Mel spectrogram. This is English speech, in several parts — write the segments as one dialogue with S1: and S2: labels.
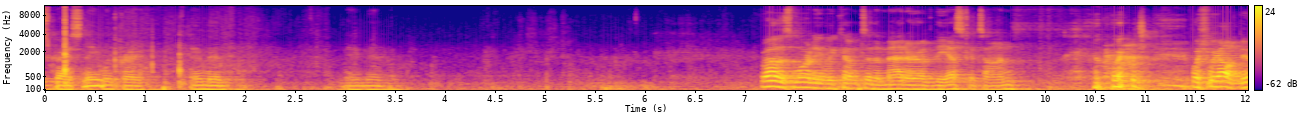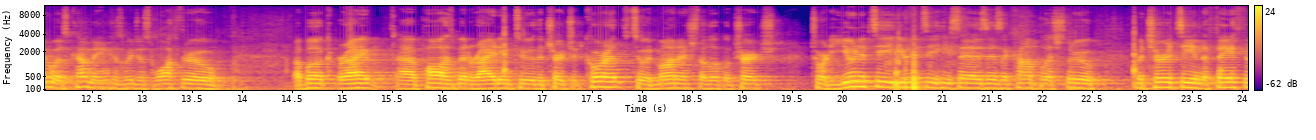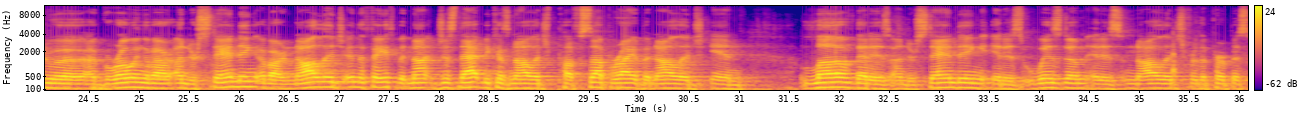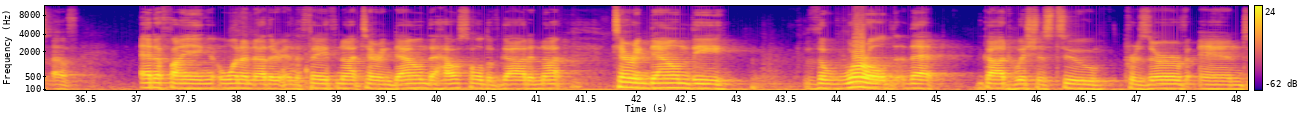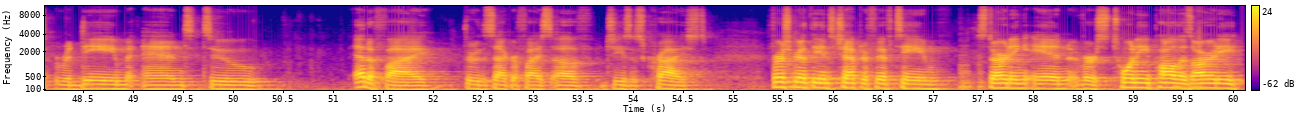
S1: Jesus Christ's name we pray. Amen. Amen. Well, this morning we come to the matter of the eschaton, which, which we all knew was coming because we just walked through a book, right? Uh, Paul has been writing to the church at Corinth to admonish the local church toward unity. Unity, he says, is accomplished through maturity in the faith, through a, a, growing of our understanding, of our knowledge in the faith, but not just that because knowledge puffs up, right? But knowledge in love that is understanding, it is wisdom, it is knowledge for the purpose of edifying one another in the faith, not tearing down the household of God and not tearing down the, the world that God wishes to preserve and redeem and to edify through the sacrifice of Jesus Christ. 1 Corinthians chapter 15, starting in verse 20, Paul has already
